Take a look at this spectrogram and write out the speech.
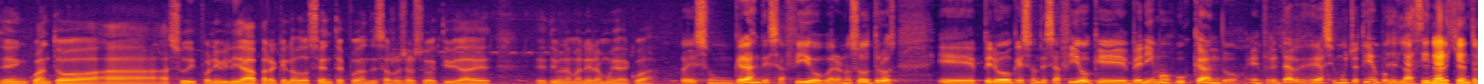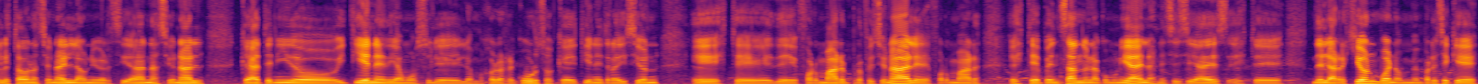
en cuanto a, su disponibilidad para que los docentes puedan desarrollar sus actividades eh, de una manera muy adecuada. Es un gran desafío para nosotros, eh, pero que es un desafío que venimos buscando enfrentar desde hace mucho tiempo. Eh, la sinergia entre el Estado Nacional y la Universidad Nacional, que ha tenido y tiene digamos, los mejores recursos, que tiene tradición este, de formar profesionales, de formar este, pensando en la comunidad, en las necesidades este, de la región. Bueno, me parece que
